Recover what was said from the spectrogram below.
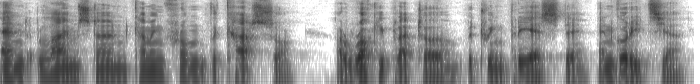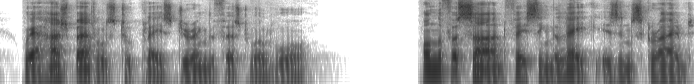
and limestone coming from the Carso, a rocky plateau between Trieste and Gorizia, where harsh battles took place during the First World War. On the facade facing the lake is inscribed,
